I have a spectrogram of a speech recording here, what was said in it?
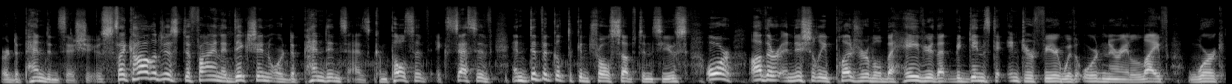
or dependence issues. Psychologists define addiction or dependence as compulsive, excessive, and difficult to control substance use, or other initially pleasurable behavior that begins to interfere with ordinary life, work,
